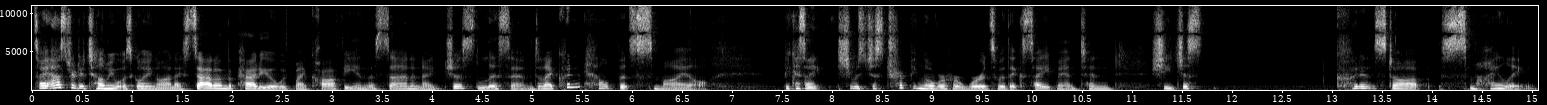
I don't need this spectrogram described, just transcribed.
So I asked her to tell me what was going on. I sat on the patio with my coffee in the sun and I just listened and I couldn't help but smile because I she was just tripping over her words with excitement and she just couldn't stop smiling.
